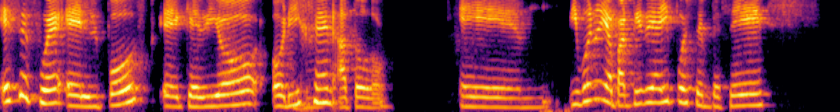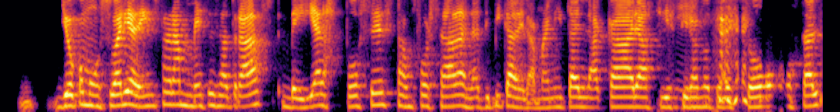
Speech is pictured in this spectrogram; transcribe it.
ese fue el post eh, que dio origen a todo. Y bueno, y a partir de ahí pues empecé, yo como usuaria de Instagram meses atrás veía las poses tan forzadas, la típica de la manita en la cara, así estirándote los ojos, tal,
